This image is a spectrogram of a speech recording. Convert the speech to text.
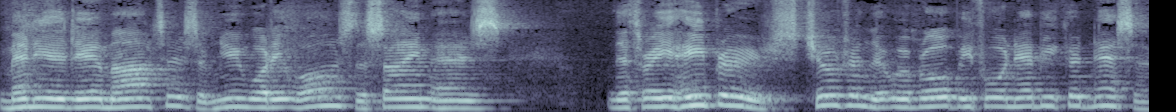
Many of the dear martyrs have knew what it was, the same as the three Hebrews, children that were brought before Nebuchadnezzar.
